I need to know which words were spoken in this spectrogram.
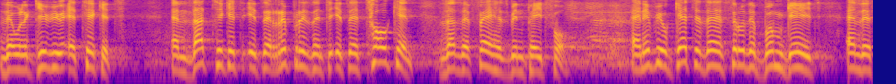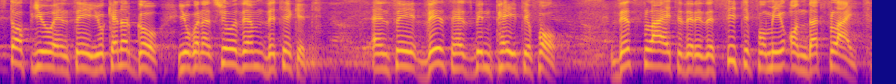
they will give you a ticket. And that ticket, it's a represent, it's a token that the fare has been paid for. And if you get there through the boom gate and they stop you and say you cannot go, you're gonna show them the ticket and say this has been paid for. This flight, there is a seat for me on that flight.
